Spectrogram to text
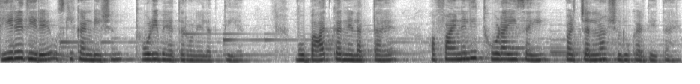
धीरे धीरे उसकी कंडीशन थोड़ी बेहतर होने लगती है। वो बात करने लगता है और फाइनली थोड़ा ही सही पर चलना शुरू कर देता है।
